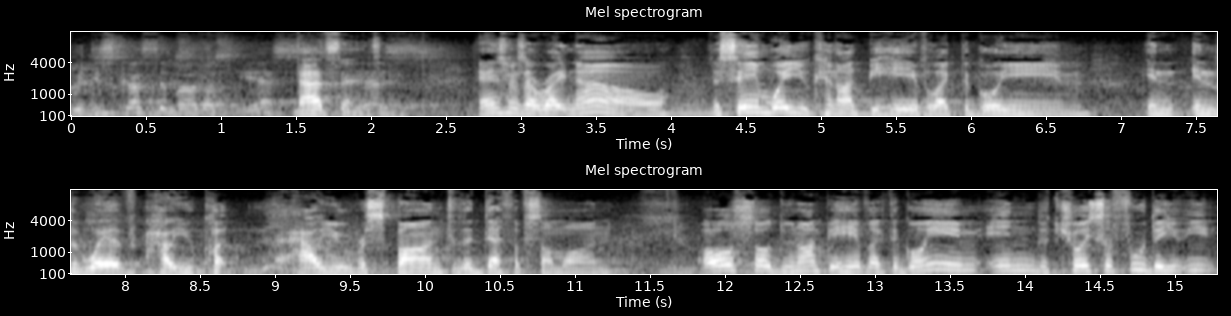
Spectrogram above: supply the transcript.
we discussed about yes. that's the answer. Yes. The answer is that right now, the same way you cannot behave like the goyim in in the way of how you cut, how you respond to the death of someone. Also, do not behave like the goyim in the choice of food that you eat.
